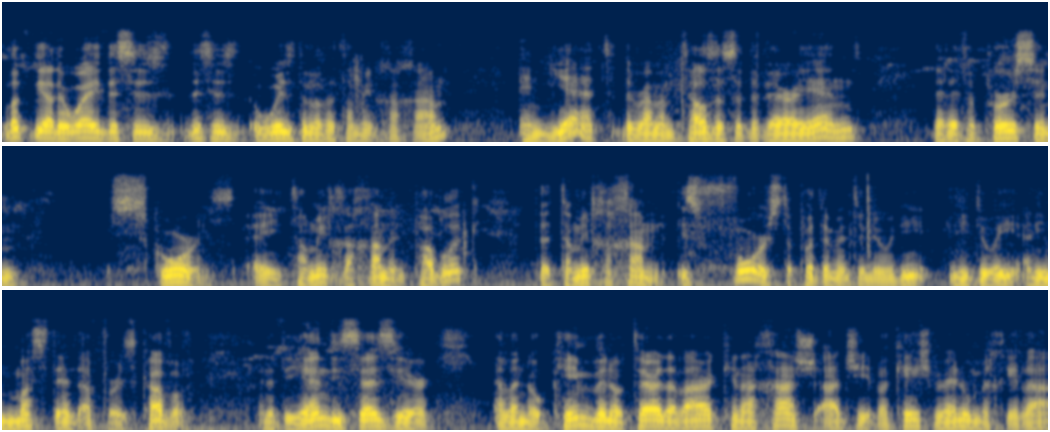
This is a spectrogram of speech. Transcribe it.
Look the other way. This is this is the wisdom of a Talmid Chacham, and yet the Rambam tells us at the very end that if a person scorns a Talmid Chacham in public, the Talmid Chacham is forced to put them into nidui, and he must stand up for his kavod. And at the end, he says here, אלא נוקם ונותר דבר כנחש עד שיבקש ממנו מחילה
